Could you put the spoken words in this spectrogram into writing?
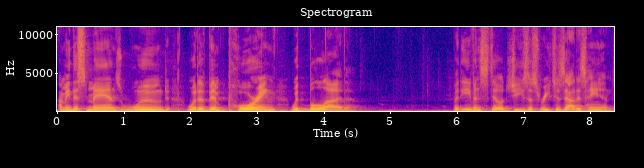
I mean, this man's wound would have been pouring with blood. But even still, Jesus reaches out his hand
